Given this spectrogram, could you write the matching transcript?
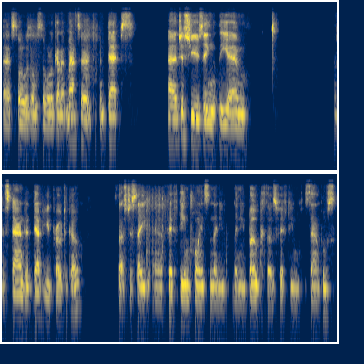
uh, soils on soil organic matter at different depths, uh, just using the um, the standard W protocol. So that's just say uh, 15 points, and then you then you bulk those 15 samples.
